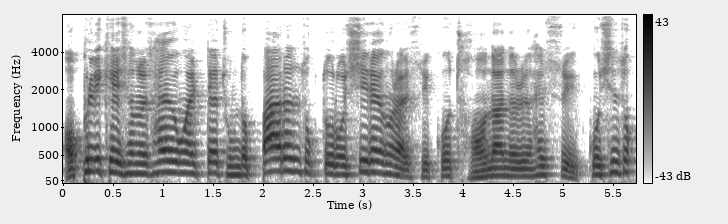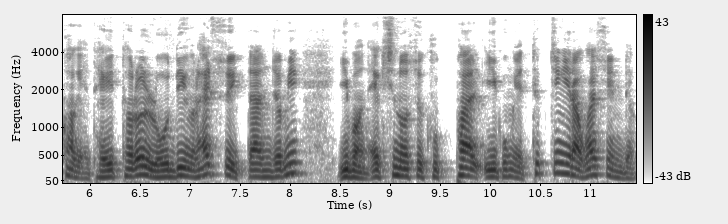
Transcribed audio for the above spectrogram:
어플리케이션을 사용할 때 좀 더 빠른 속도로 실행을 할 수 있고 전환을 할 수 있고 신속하게 데이터를 로딩을 할 수 있다는 점이 이번 엑시노스 9820의 특징이라고 할 수 있는데요.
